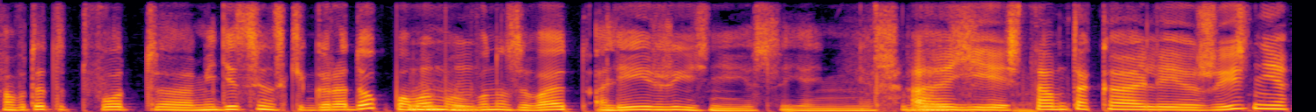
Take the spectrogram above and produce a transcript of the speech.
А вот этот вот э, медицинский городок, по-моему, угу. его называют аллеей жизни, если я не ошибаюсь. Есть, там такая аллея жизни,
